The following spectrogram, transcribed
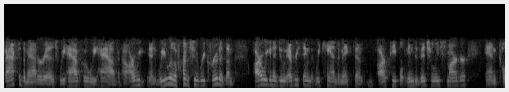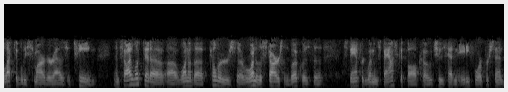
Fact of the matter is, we have who we have, and are we? And we were the ones who recruited them. Are we going to do everything that we can to make them our people individually smarter and collectively smarter as a team? And so I looked at a, a one of the pillars, or one of the stars of the book was the Stanford women's basketball coach who's had an 84%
